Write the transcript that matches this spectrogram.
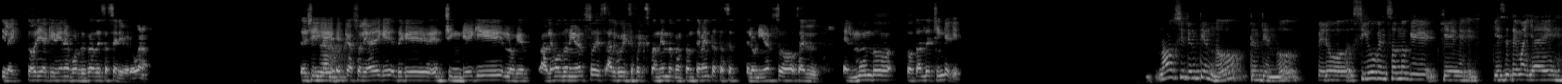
Y la historia que viene por detrás de esa serie, pero bueno. Sí, es casualidad de que, de que en Shingeki lo que hablemos de universo es algo que se fue expandiendo constantemente hasta ser el universo, o sea, el, el mundo total de Shingeki. No, sí te entiendo, te entiendo, pero sigo pensando que, que, que ese tema ya es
